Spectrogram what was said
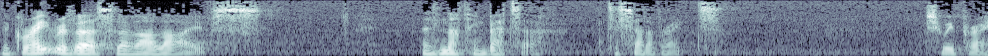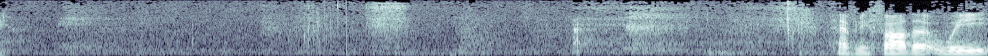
The great reversal of our lives there's nothing better to celebrate. Shall we pray? Heavenly Father, we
